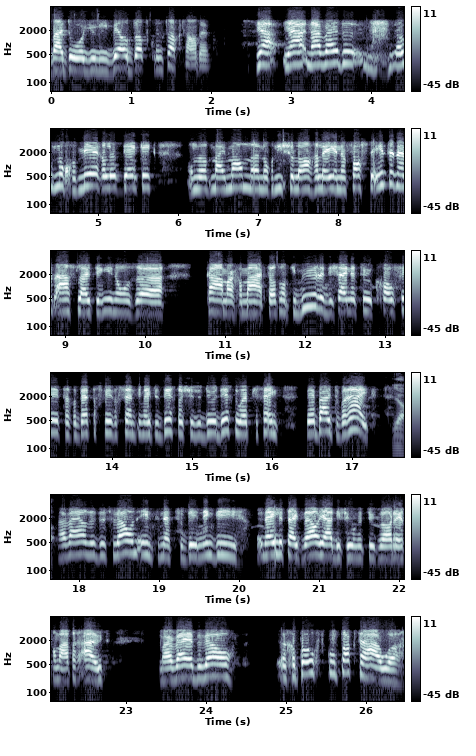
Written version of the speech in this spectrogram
waardoor jullie wel dat contact hadden. Ja, ja, nou wij hebben ook nog meer geluk, denk ik. Omdat mijn man eh, nog niet zo lang geleden een vaste internetaansluiting in onze eh, kamer gemaakt had. Want die muren die zijn natuurlijk gewoon 40, 30, 40 centimeter dicht. Als je de deur dicht doet, heb je geen weer buiten bereik. Ja. Maar wij hadden dus wel een internetverbinding die een hele tijd wel, ja, die viel natuurlijk wel regelmatig uit. Maar wij hebben wel eh, gepoogd contact te houden.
